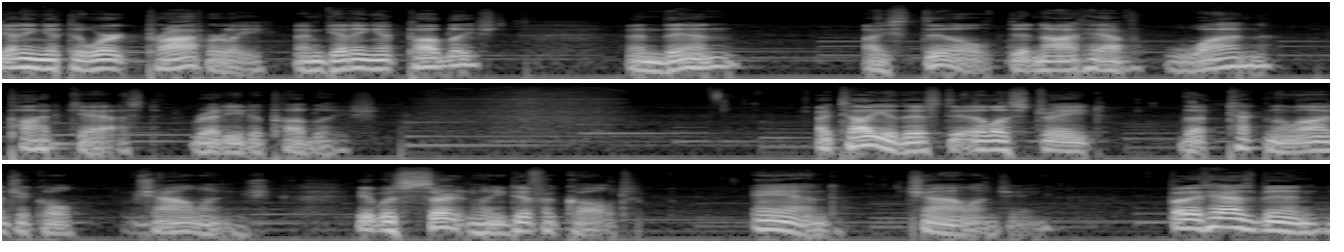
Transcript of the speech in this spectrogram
getting it to work properly, and getting it published. And then I still did not have one podcast ready to publish. I tell you this to illustrate the technological challenge. It was certainly difficult and challenging, but it has been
